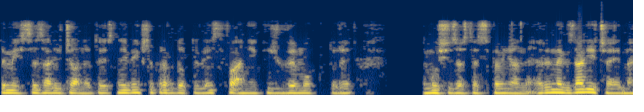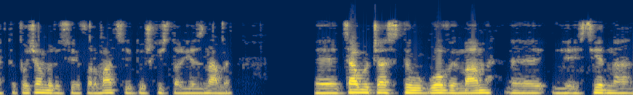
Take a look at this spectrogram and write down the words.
to miejsce zaliczone. To jest największe prawdopodobieństwo, a nie jakiś wymóg, który musi zostać spełniony. Rynek zalicza jednak te poziomy, rysuje formacje i tu już historię znamy. E, Cały czas z tyłu głowy mam, e, jest jedna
